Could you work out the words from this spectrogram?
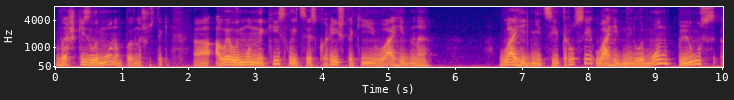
Вершки з лимоном, певно, щось таке. А, але лимон не кислий, це скоріш такі лагідне. Лагідні цитруси, лагідний лимон плюс е,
